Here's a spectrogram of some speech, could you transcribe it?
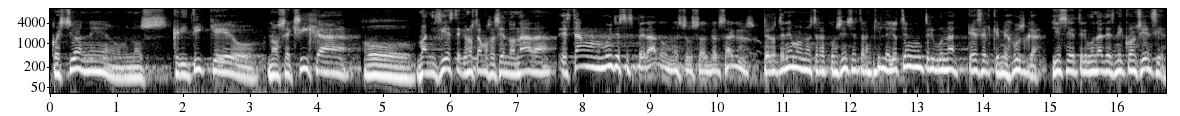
cuestione o nos critique o nos exija o manifieste que no estamos haciendo nada. Están muy desesperados nuestros adversarios, pero tenemos nuestra conciencia tranquila yo tengo un tribunal que es el que me juzga y ese tribunal es mi conciencia.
